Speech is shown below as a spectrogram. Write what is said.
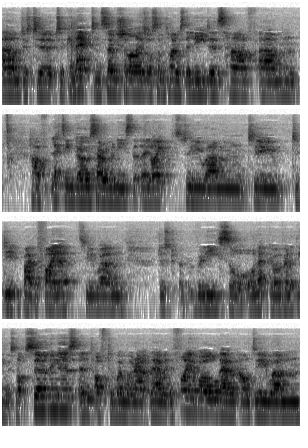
um, just to, to connect and socialise, or sometimes the leaders have um, have letting go ceremonies that they like to um, to to do by the fire to um, just release or, or let go of anything that's not serving us. And often when we're out there with a fire bowl, then I'll do um,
